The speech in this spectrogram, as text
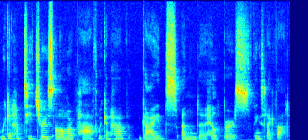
we can have teachers along our path. We can have guides and uh, helpers things like that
